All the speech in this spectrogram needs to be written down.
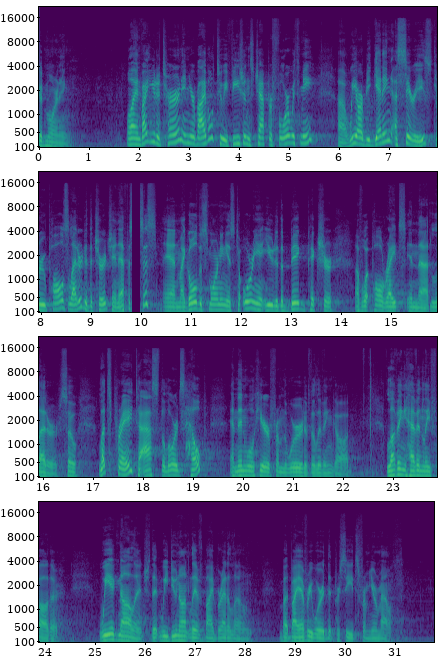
Good morning. Well, I invite you to turn in your Bible to Ephesians chapter 4 with me. Uh, we are beginning a series through Paul's letter to the church in Ephesus, and my goal this morning is to orient you to the big picture of what Paul writes in that letter. So let's pray to ask the Lord's help, and then we'll hear from the word of the living God. Loving Heavenly Father, we acknowledge that we do not live by bread alone, but by every word that proceeds from your mouth.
